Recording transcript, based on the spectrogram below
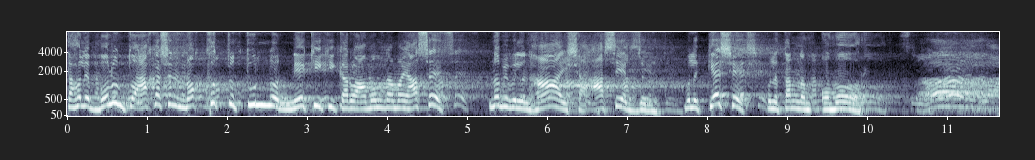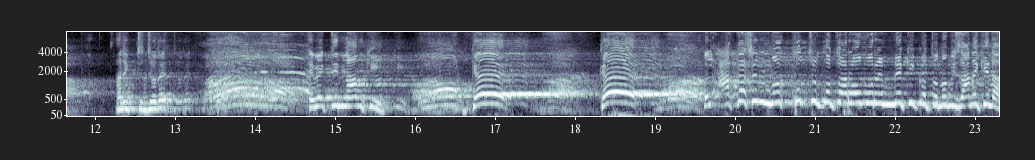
তাহলে বলুন তো আকাশের নক্ষত্র তুল্য নেকি কি কারও আমল নামায় আছে? নবী বললেন হ্যাঁ আয়েশা, আছে একজনের। বলে, কে সে? বলে, তার নাম অমর আর একটু জোরে। এ ব্যক্তির নাম কি? কে? কে? তাহলে আকাশের নক্ষত্র কত আর অমরের নেকি কত? নবী জানে কিনা?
